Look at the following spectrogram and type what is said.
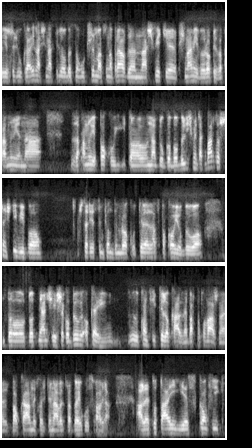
jeżeli Ukraina się na chwilę obecną utrzyma, to naprawdę na świecie, przynajmniej w Europie zapanuje na zapanuje pokój i to na długo, bo byliśmy tak bardzo szczęśliwi, bo w 1945 roku tyle lat spokoju było, do, do dnia dzisiejszego były ok, konflikty lokalne, bardzo poważne, Bałkany, choćby nawet, prawda, Jugosławia. Ale tutaj jest konflikt,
